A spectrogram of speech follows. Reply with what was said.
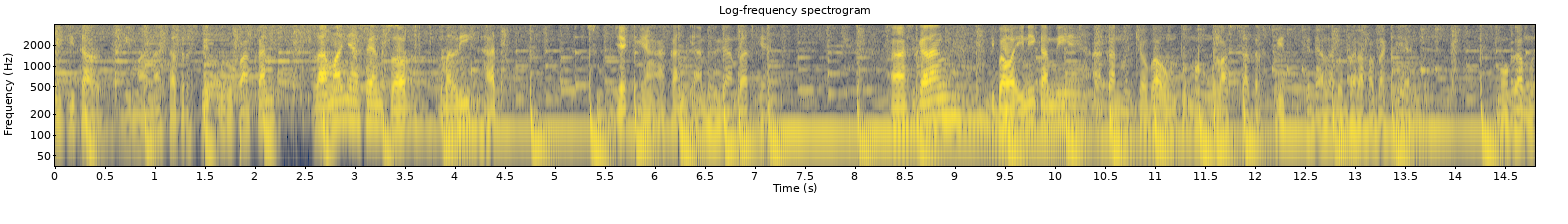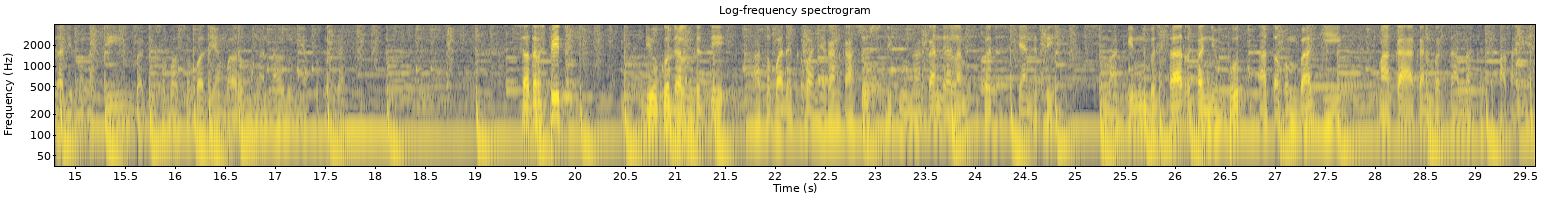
digital, di mana shutter speed merupakan lamanya sensor melihat subjek yang akan diambil gambarnya. Nah, sekarang di bawah ini kami akan mencoba untuk mengulas shutter speed ke dalam beberapa bagian. Semoga mudah dimengerti bagi sobat-sobat yang baru mengenal dunia fotografi. Shutter speed diukur dalam detik atau pada kebanyakan kasus digunakan dalam sepersekian detik. Semakin besar penyebut atau pembagi, maka akan bertambah kecepatannya.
